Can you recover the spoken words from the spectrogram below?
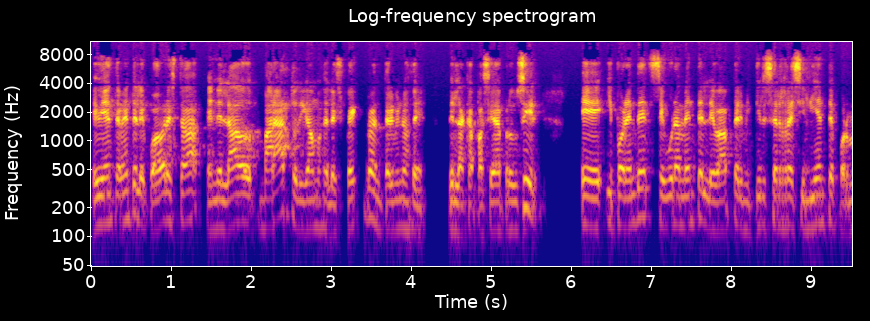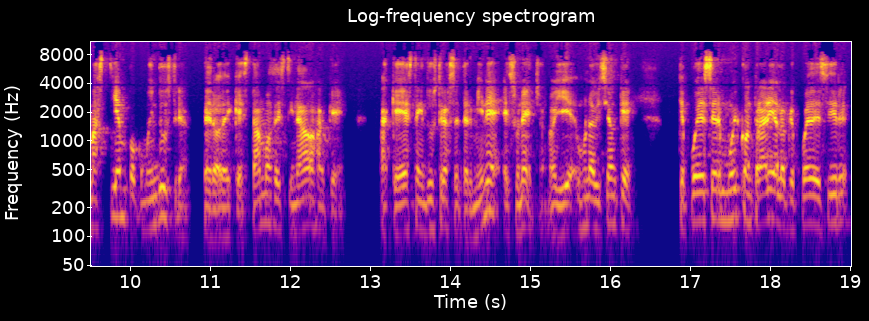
Evidentemente el Ecuador está en el lado barato, digamos, del espectro en términos de, de la capacidad de producir. Eh, y por ende seguramente le va a permitir ser resiliente por más tiempo como industria, pero de que estamos destinados a que, a que esta industria se termine es un hecho, ¿no? Y es una visión que, que puede ser muy contraria a lo que puede decir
